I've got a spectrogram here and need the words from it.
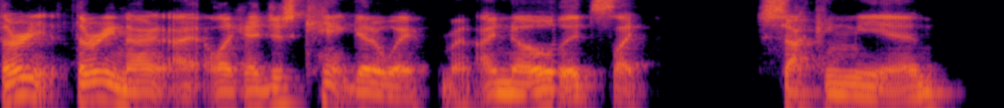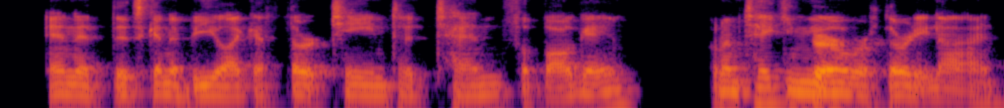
30, 39. I like, I just can't get away from it. I know it's like sucking me in and it, it's going to be like a 13 to 10 football game, but I'm taking the over 39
